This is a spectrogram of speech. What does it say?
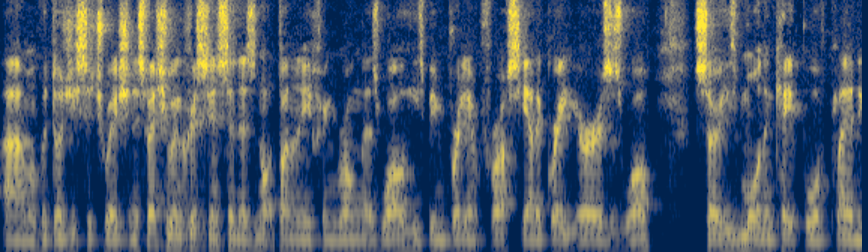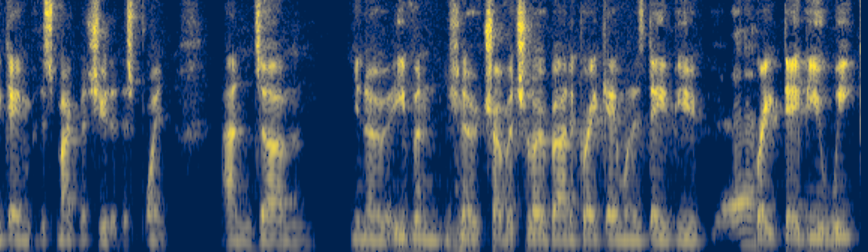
um, of a dodgy situation, especially when Christensen has not done anything wrong as well. He's been brilliant for us. He had a great Euros as well. So he's more than capable of playing a game of this magnitude at this point. And, um, you know, even, you know, Trevoh Chalobah had a great game on his debut, yeah. great debut week.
